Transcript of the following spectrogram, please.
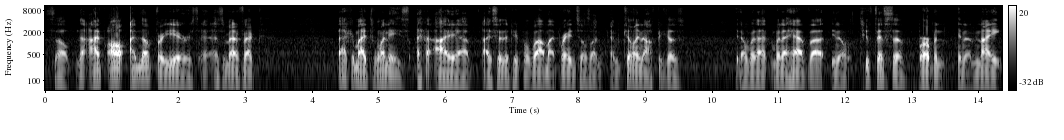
So now I've all I've known for years. As a matter of fact, back in my 20s, I uh, I said to people, "Well, my brain cells I'm I'm killing off because, you know, when I when I have uh, you know two fifths of bourbon in a night,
